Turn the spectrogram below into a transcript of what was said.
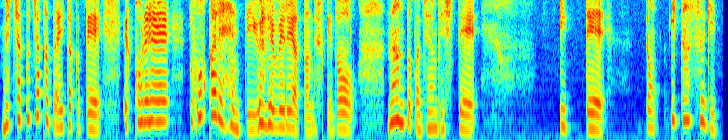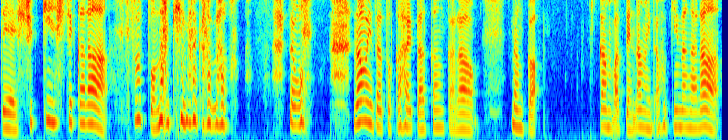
めちゃくちゃ肩痛くて、え、これ動かれへんっていうレベルやったんですけど、なんとか準備して行って、でも痛すぎて出勤してからずっと泣きながらでも涙とか入ったらあかんから、なんか頑張って涙拭きながら、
